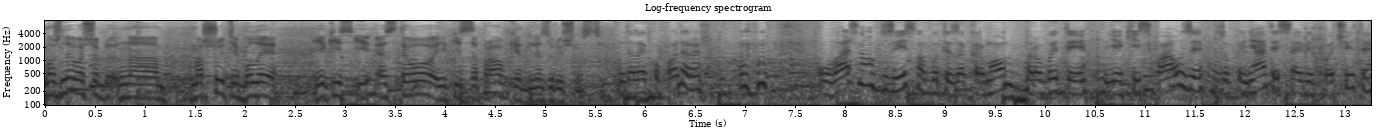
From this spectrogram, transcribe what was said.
Можливо, щоб на маршруті були якісь і СТО, якісь заправки для зручності. далеку подорож. Уважно, звісно, бути за кермом, робити якісь паузи, зупинятися, відпочити.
